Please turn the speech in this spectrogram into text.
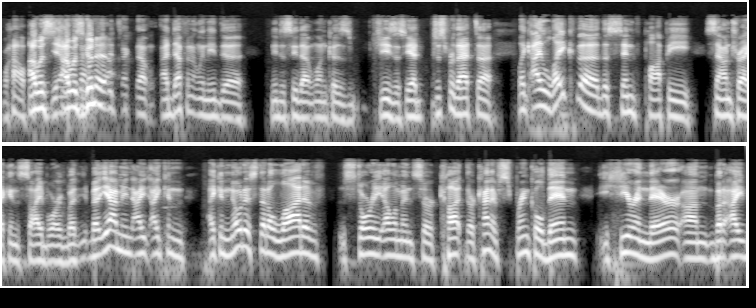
wow. I was yeah I was gonna to check that i definitely need to need to see that one because jesus yeah just for that uh like i like the the synth poppy soundtrack in cyborg but but yeah i mean i i can i can notice that a lot of story elements are cut. They're kind of sprinkled in here and there um but i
